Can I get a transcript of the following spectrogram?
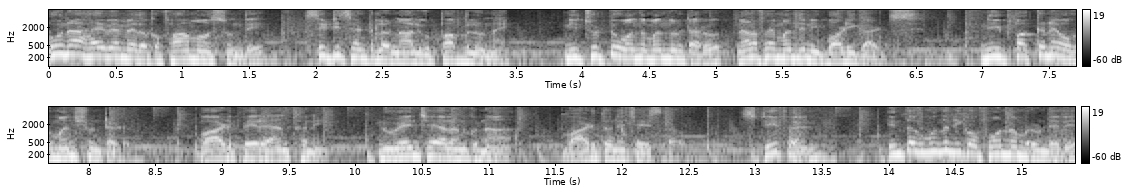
పూనా హైవే మీద ఒక ఫామ్ హౌస్ ఉంది సిటీ సెంటర్లో నాలుగు పబ్లు ఉన్నాయి నీ చుట్టూ వంద మంది ఉంటారు నలభై మంది నీ బాడీ గార్డ్స్ నీ పక్కనే ఒక మనిషి ఉంటాడు వాడి పేరు యాంథనీ నువ్వేం చేయాలనుకున్నా వాడితోనే చేయిస్తావు. స్టీఫెన్ ఇంతకు ముందు నీకు ఫోన్ నంబర్ ఉండేది?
